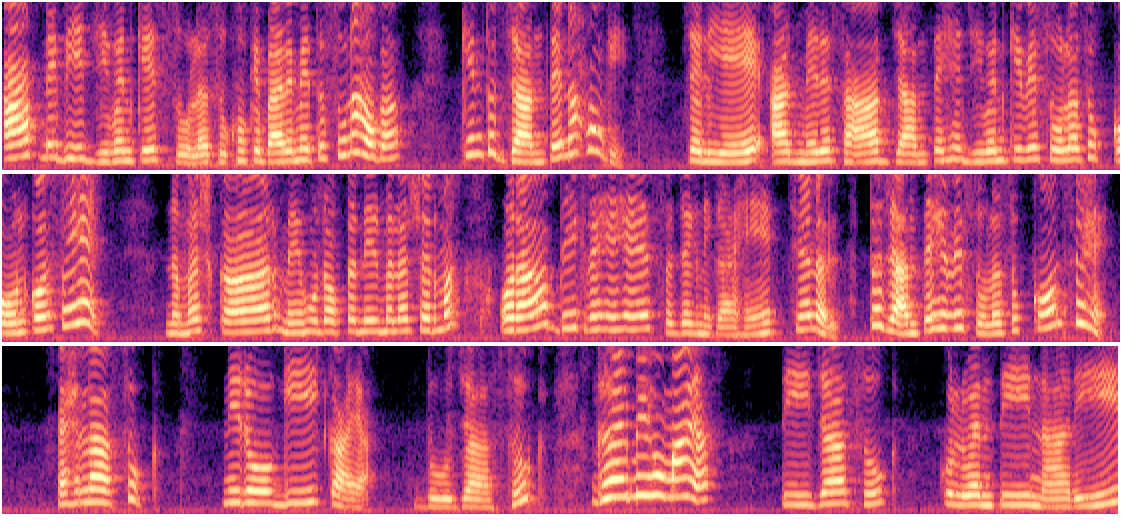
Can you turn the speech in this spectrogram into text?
आपने भी जीवन के सोलह सुखों के बारे में तो सुना होगा, किंतु जानते ना होंगे। चलिए, आज मेरे साथ जानते हैं जीवन के वे सोलह सुख कौन कौन से हैं। नमस्कार, मैं हूँ डॉक्टर निर्मला शर्मा और आप देख रहे हैं सजग निगाहें चैनल। तो जानते हैं वे सोलह सुख कौन से हैं? पहला सुख, निरोगी काया। दूजा सुख, घर में हो माया। तीजा सुख, कुलवंती नारी।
